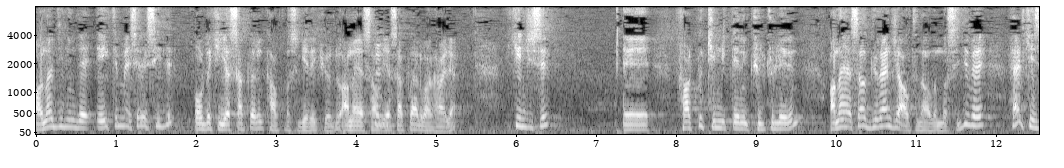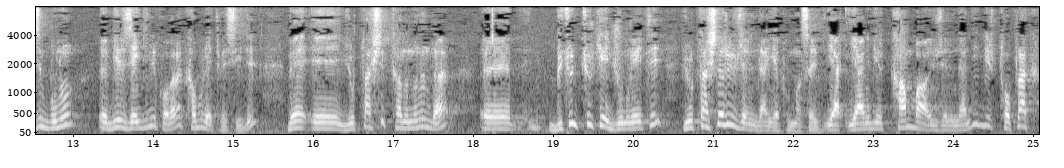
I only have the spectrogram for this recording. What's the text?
ana dilinde eğitim meselesiydi. Oradaki yasakların kalkması gerekiyordu. Anayasal yasaklar var hala. İkincisi e, farklı kimliklerin, kültürlerin anayasal güvence altına alınmasıydı ve herkesin bunu e, bir zenginlik olarak kabul etmesiydi. Ve yurttaşlık tanımının da e, bütün Türkiye Cumhuriyeti yurttaşları üzerinden yapılmasıydı. Ya- yani bir kan bağı üzerinden değil bir toprak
